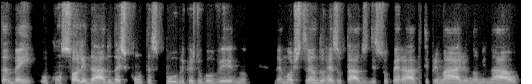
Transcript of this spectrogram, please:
também o consolidado das contas públicas do governo, né, mostrando resultados de superávit primário, nominal,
